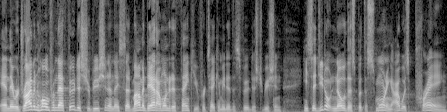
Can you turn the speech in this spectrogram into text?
and they were driving home from that food distribution, and they said, Mom and Dad, I wanted to thank you for taking me to this food distribution. He said, You don't know this, but this morning I was praying.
